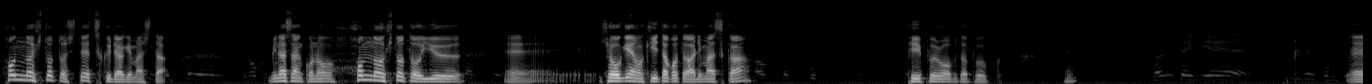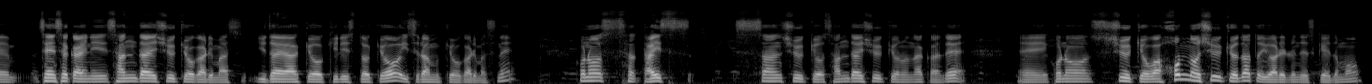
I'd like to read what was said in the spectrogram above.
本の人として作り上げました皆さんこの本の人という、えー、表現を聞いたことはありますか ?People of the book え？ー、全世界に三大宗教があります。ユダヤ教、キリスト教、イスラム教がありますね。この第三宗教、三大宗教の中で、えー、この宗教は本の宗教だと言われるんですけれども、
